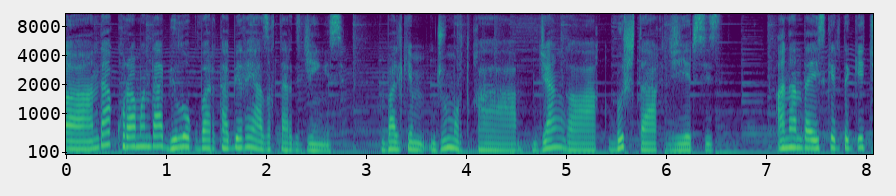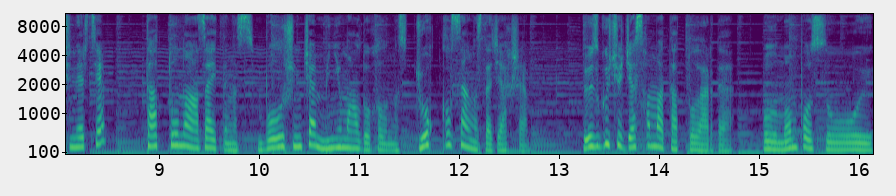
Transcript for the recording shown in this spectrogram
анда курамында белок бар табигый азыктарды жеңиз. Балким жумуртка жаңгак быштак жээрсиз анан да эскерте кетчү нерсе таттууну азайтыңыз болушунча минималдуу кылыңыз жок кылсаңыз да жакшы. Өзгөчө жасалма таттууларды бул момпо суу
